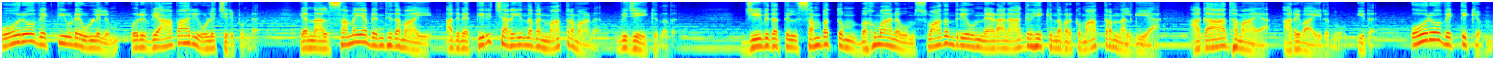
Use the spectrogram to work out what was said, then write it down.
ഓരോ വ്യക്തിയുടെ ഉള്ളിലും ഒരു വ്യാപാരി ഒളിച്ചിരിപ്പുണ്ട്. എന്നാൽ സമയബന്ധിതമായി അതിനെ തിരിച്ചറിയുന്നവൻ മാത്രമാണ് വിജയിക്കുന്നത്. ജീവിതത്തിൽ സമ്പത്തും ബഹുമാനവും സ്വാതന്ത്ര്യവും നേടാൻ ആഗ്രഹിക്കുന്നവർക്ക് മാത്രം നൽകിയ അഗാധമായ അറിവായിരുന്നു ഇത്. ഓരോ വ്യക്തിക്കും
